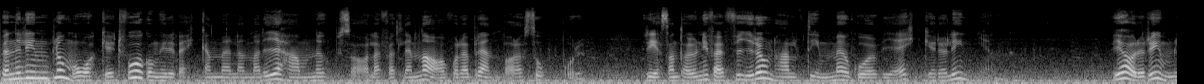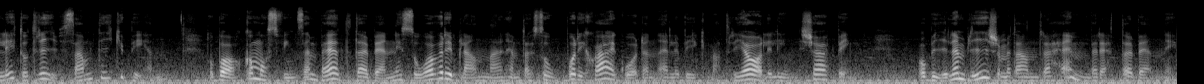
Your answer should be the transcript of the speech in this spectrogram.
Benny Lindblom åker två gånger i veckan mellan Mariehamn och Uppsala för att lämna av våra brännbara sopor. Resan tar ungefär fyra och en halv timme och går via Eckerölinjen. Vi har det rymligt och trivsamt i kupén och bakom oss finns en bädd där Benny sover ibland när han hämtar sopor i skärgården eller byggmaterial i Linköping. Och bilen blir som ett andra hem berättar Benny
